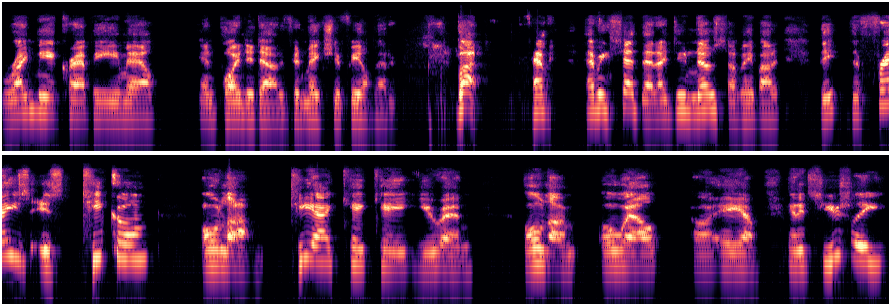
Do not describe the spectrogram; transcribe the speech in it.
write me a crappy email and point it out if it makes you feel better. But having, said that, I do know something about it. The, the phrase is tikkun olam, T I K K U N, olam, O L A M. And it's usually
